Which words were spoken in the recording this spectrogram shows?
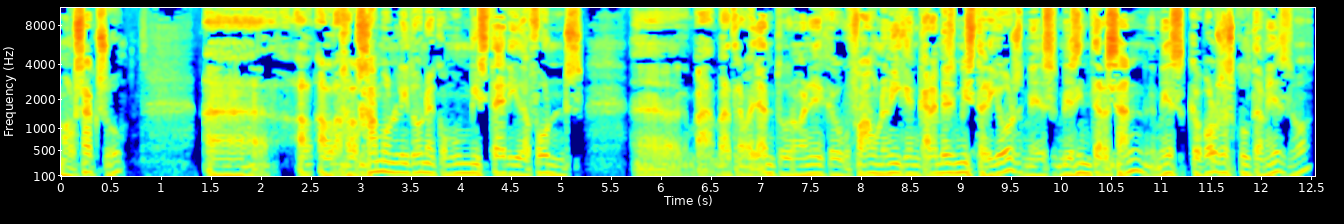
amb el saxo. Eh, el, el, el Hammond li dona com un misteri de fons, eh, va, va treballant d'una manera que ho fa una mica encara més misteriós, més, més interessant, més que vols escoltar més, no?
